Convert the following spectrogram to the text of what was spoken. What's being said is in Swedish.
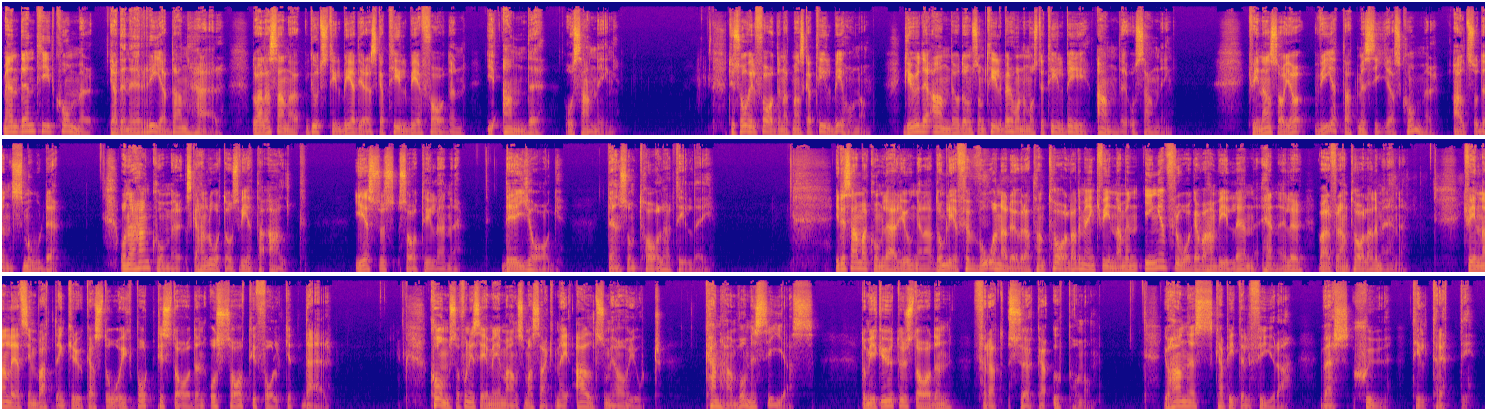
Men den tid kommer, ja, den är redan här, då alla sanna gudstillbedjare ska tillbe Fadern i ande och sanning. Ty så vill Fadern att man ska tillbe honom. Gud är ande och de som tillber honom måste tillbe i ande och sanning. Kvinnan sa, jag vet att Messias kommer, alltså den smorde. Och när han kommer ska han låta oss veta allt. Jesus sa till henne, det är jag, den som talar till dig. I detsamma kom lärjungarna. De blev förvånade över att han talade med en kvinna, men ingen frågade vad han ville henne eller varför han talade med henne. Kvinnan lät sin vattenkruka stå och gick bort till staden och sa till folket där. Kom så får ni se mig en man som har sagt mig allt som jag har gjort. Kan han vara Messias? De gick ut ur staden för att söka upp honom. Johannes kapitel 4, vers 7 till 30.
